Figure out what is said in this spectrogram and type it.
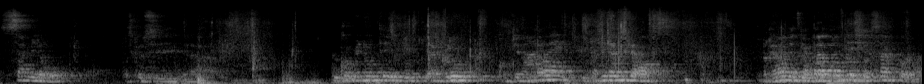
5 000 euros, parce que c'est la communauté aglo continentale Ah ouais. qui fait la différence. Rien On n'est pas de sur 5 fois.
